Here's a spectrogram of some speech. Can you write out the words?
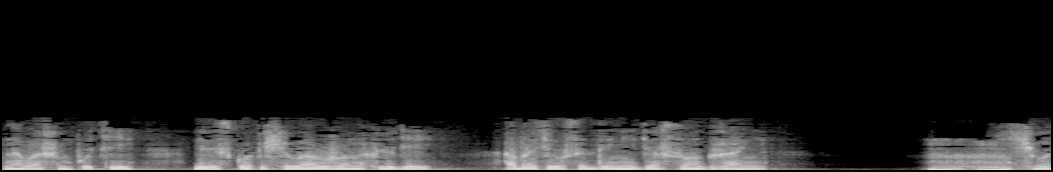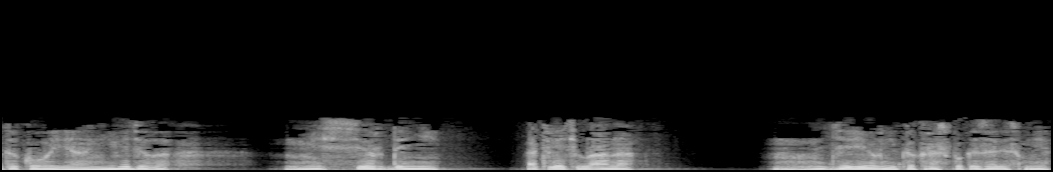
на вашем пути или скопище вооруженных людей?» — обратился Дени Дерсо к Жанне. «Ничего такого я не видела, миссер Дени», — ответила она. Деревни как раз показались мне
